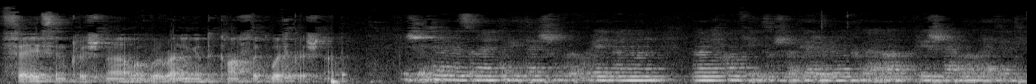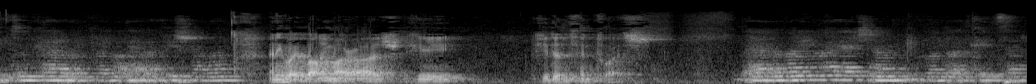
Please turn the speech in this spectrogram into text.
faith in Krishna, when we're running into conflict with Krishna. És nem ez a mentalitásunk, akkor egy nagyon nagy konfliktusra kerülünk a Krishnával, vetett hitünkkel, vagy, vagy magával. Anyway, Bali Maharaj, he, he didn't think twice. De Bali Maharaj nem gondolt kétszer.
